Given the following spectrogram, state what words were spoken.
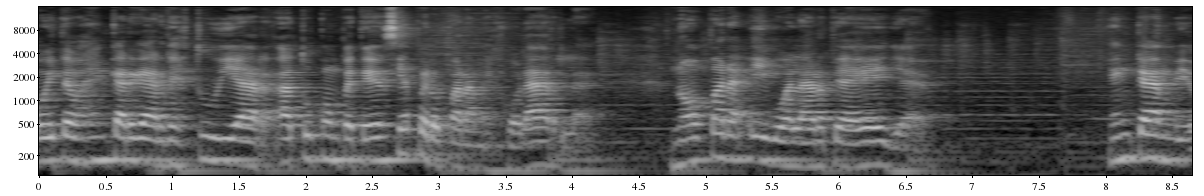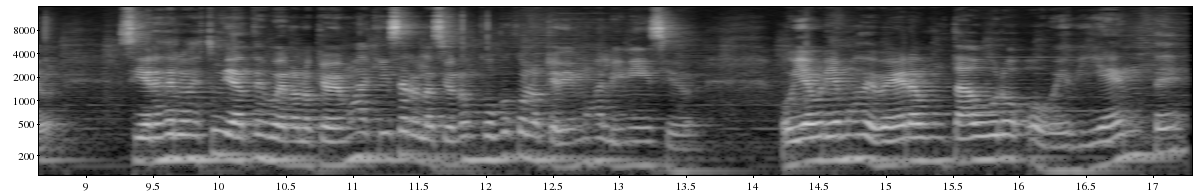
hoy te vas a encargar de estudiar a tu competencia, pero para mejorarla, no para igualarte a ella. En cambio, si eres de los estudiantes, bueno, lo que vemos aquí se relaciona un poco con lo que vimos al inicio. Hoy habríamos de ver a un Tauro obediente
